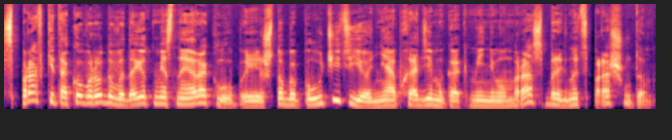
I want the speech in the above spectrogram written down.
Справки такого рода выдает местный аэроклуб, и чтобы получить ее, необходимо как минимум раз прыгнуть с парашютом.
